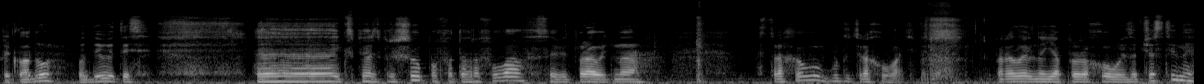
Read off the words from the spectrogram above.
прикладу, подивитесь. Е, експерт прийшов, пофотографував, все відправить на страхову, будуть рахувати. Паралельно я прораховую запчастини,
